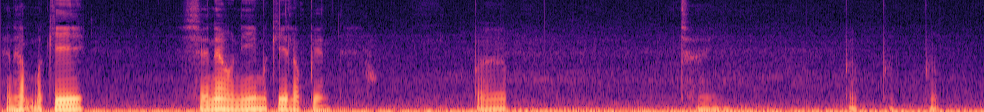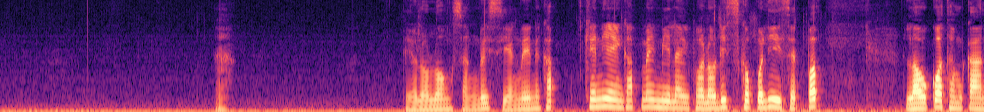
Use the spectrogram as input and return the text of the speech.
เห็นครับเมื่อกี้ชแนลนี้เมื่อกี้เราเปลี่ยน ปึ๊บใช้ปึ๊บปึ๊บปึ๊บอะเดี๋ยวเราลองสั่งด้วยเสียงเลยนะครับ แค่นี้เองครับ ไม่มีอะไรพอเรา Discovery เสร็จปั๊บเราก็ทำการ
